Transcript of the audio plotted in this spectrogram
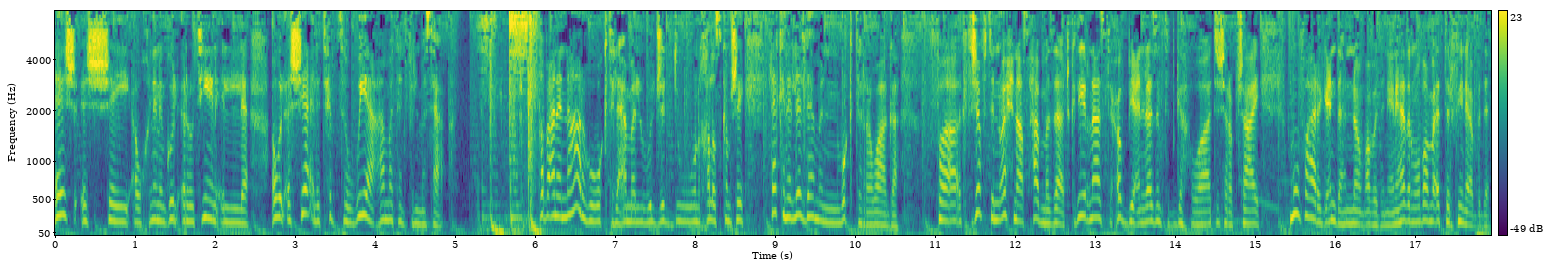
إيش الشيء أو خلينا نقول الروتين أو الأشياء اللي تحب تسويها عامة في المساء؟ طبعا النهار هو وقت العمل والجد ونخلص كم شيء لكن الليل دائما وقت الرواقة. فاكتشفت إنه إحنا أصحاب مزاج. كثير ناس تحب يعني لازم تتقهوى تشرب شاي. مو فارق عندها النوم ابدا يعني هذا الموضوع ما يأثر فينا ابدا.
